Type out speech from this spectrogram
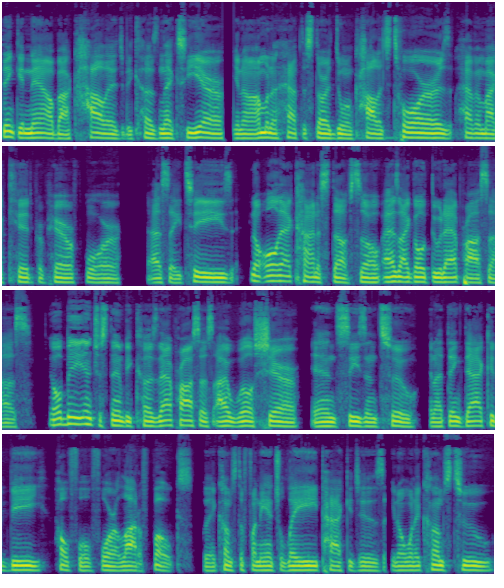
thinking now about college because next year, you know, I'm going to have to start doing college tours, having my kid prepare for SATs, you know, all that kind of stuff. So as I go through that process, it'll be interesting because that process I will share in season two. And I think that could be helpful for a lot of folks when it comes to financial aid packages. You know, when it comes to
